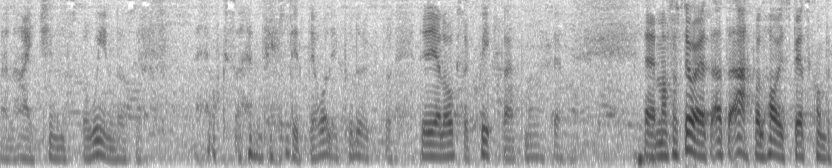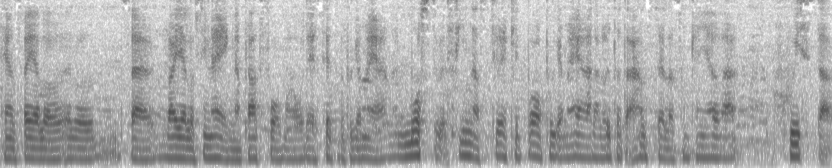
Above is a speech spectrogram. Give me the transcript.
men iTunes för Windows är också en väldigt dålig produkt. Och det gäller också QuickTime på många sätt. Eh, man förstår ju att, att, Apple har ju spetskompetens vad gäller, eller så här, vad gäller sina egna plattformar och det sättet att programmera. Men det måste väl finnas tillräckligt bra programmerare där ute att anställa som kan göra schyssta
